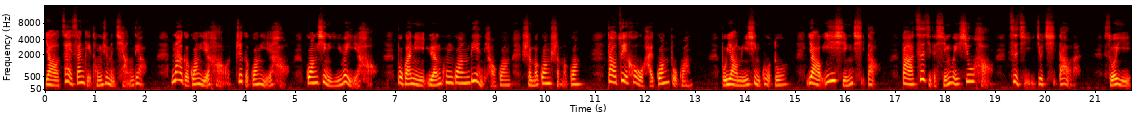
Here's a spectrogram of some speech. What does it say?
要再三给同学们强调，那个光也好，这个光也好，光性一味也好，不管你圆空光、链条光，什么光什么光，到最后还光不光？不要迷信过多，要依行起道，把自己的行为修好，自己就起道了。所以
